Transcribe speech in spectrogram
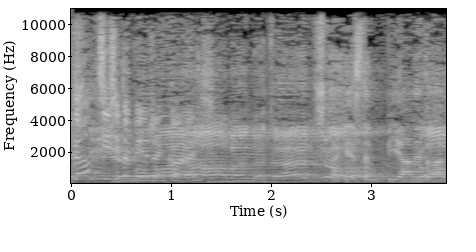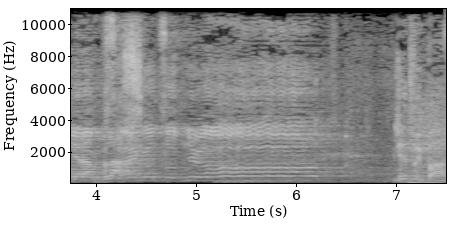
Skąd ci się to bierze, koleś? Jak jestem pijany, to nabieram blask. Gdzie twój pan?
